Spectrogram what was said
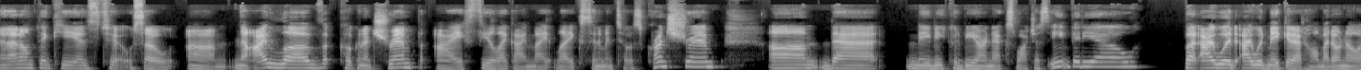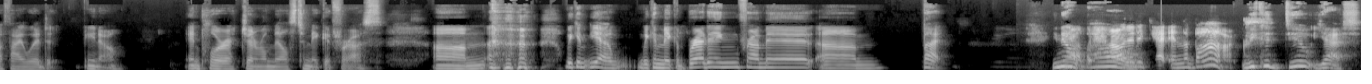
And I don't think he is too. So um, now I love coconut shrimp. I feel like I might like cinnamon toast crunch shrimp. Um, that maybe could be our next watch us eat video but I would I would make it at home. I don't know if I would, you know, implore General Mills to make it for us. Um, we can yeah, we can make a breading from it. Um, but you know, yeah, but how did it get in the box? We could do yes.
